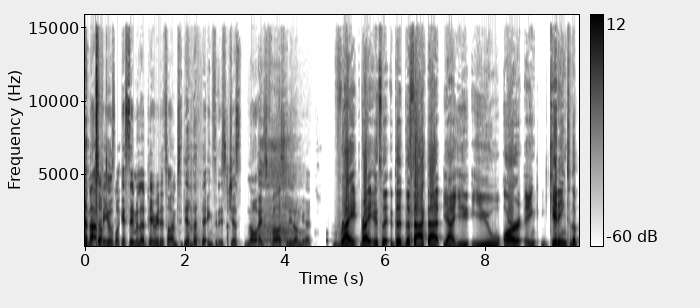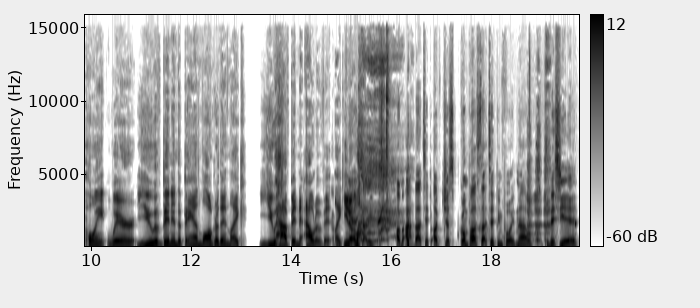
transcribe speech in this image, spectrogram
And that feels like a similar period of time to the other things. And it's just not, it's vastly longer. Right, right. It's the, the the fact that yeah, you you are in, getting to the point where you have been in the band longer than like you have been out of it. Like you know, Yeah, exactly. I'm at that tip. I've just gone past that tipping point now for this year.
